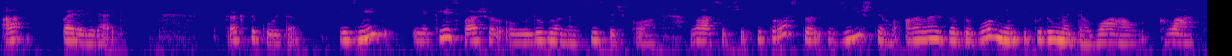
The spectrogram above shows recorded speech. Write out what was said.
а перевіряйте. Практикуйте. Візьміть якесь ваше улюблене тістечко, ласощі, і просто з'їжте його, але з задоволенням, і подумайте: вау, клас!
